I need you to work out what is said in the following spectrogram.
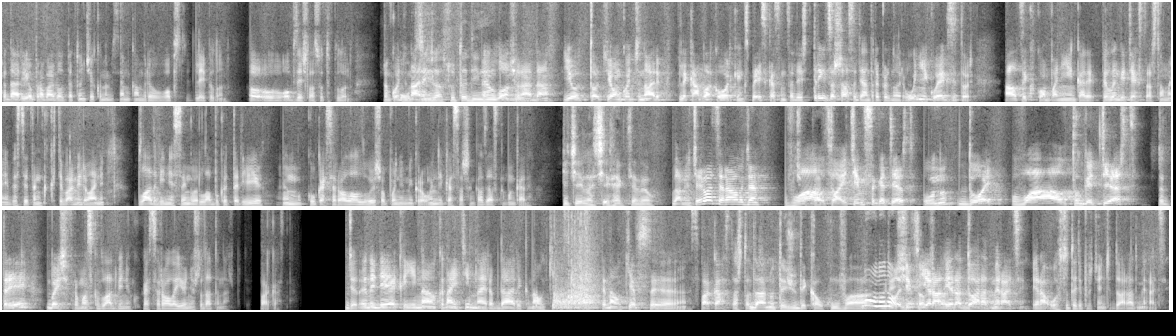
2018-2019, dar eu probabil pe atunci economiseam cam vreo 800 de lei pe lună, o, 80% pe lună. Și în continuare, 80% din în Londra, da. Eu tot, eu în continuare plecam la coworking space, ca să înțelegi, 36 de antreprenori, unii cu exituri, alții cu companii în care, pe lângă Techstars, s-au mai investit în câteva milioane. Vlad vine singur la bucătărie, în, cu caserola lui și o pune în microunde ca să-și încălzească mâncarea. Și ceilalți ce reacție aveau? Doamne, ceilalți erau gen, wow, Ciudați. tu ai timp să gătești? Unu, doi, wow, tu gătești? Și trei, băi, și frumos că Vlad vine cu caserola, eu niciodată n-aș putea să fac asta. Gen, în ideea că, ei n-au, că n-ai timp, n-ai răbdare, că n-au chef, că n-au chef să, să facă asta și tot. Dar nu te judecau cumva nu, nu, nu, greșit sau era, ceva? era doar admirație. Era 100% doar admirație.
